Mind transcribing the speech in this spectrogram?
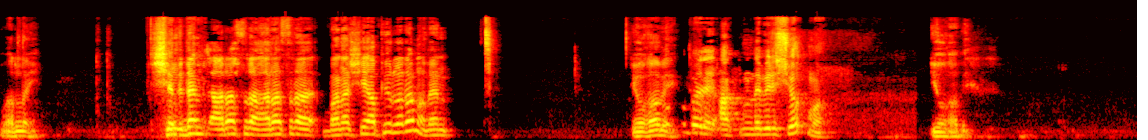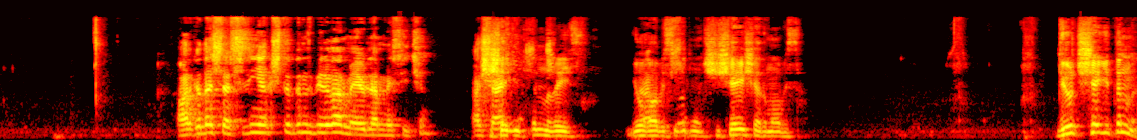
Vallahi. Şimdiden bile ara sıra ara sıra bana şey yapıyorlar ama ben Cık. Yok abi. Bu Böyle aklında birisi yok mu? Yok abi. Arkadaşlar sizin yakıştırdığınız biri var mı evlenmesi için? Aşağı Şişe gittin mi reis? Yok Ne abi gitme. Şişe işedim abi. Diyor şişe gittin mi?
